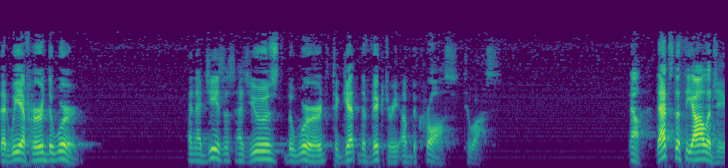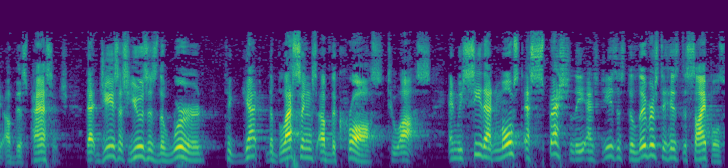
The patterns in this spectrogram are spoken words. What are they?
that we have heard the word and that Jesus has used the word to get the victory of the cross to us. Now, that's the theology of this passage. That Jesus uses the word to get the blessings of the cross to us. And we see that most especially as Jesus delivers to his disciples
